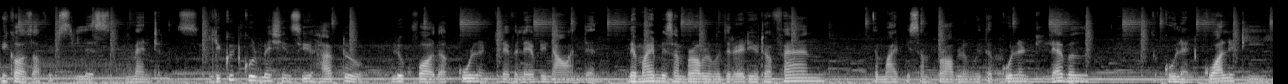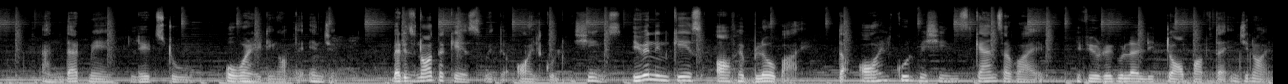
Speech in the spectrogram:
because of its less maintenance. Liquid cooled machines you have to look for the coolant level every now and then. There might be some problem with the radiator fan, there might be some problem with the coolant level, coolant quality and that may leads to overheating of the engine. That is not the case with the oil cooled machines. Even in case of a blow by, the oil cooled machines can survive if you regularly top up the engine oil,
